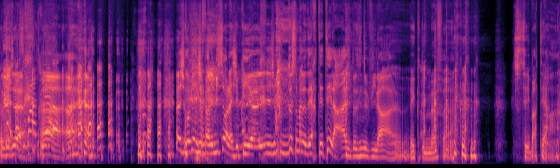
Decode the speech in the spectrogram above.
Oh, Didier. Passe-moi la truelle. Ah, ah. Je reviens, je vais faire l'émission là. J'ai pris, euh, j'ai pris deux semaines de RTT là. Ah, dans une villa euh, avec des meufs euh, célibataires. hein.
